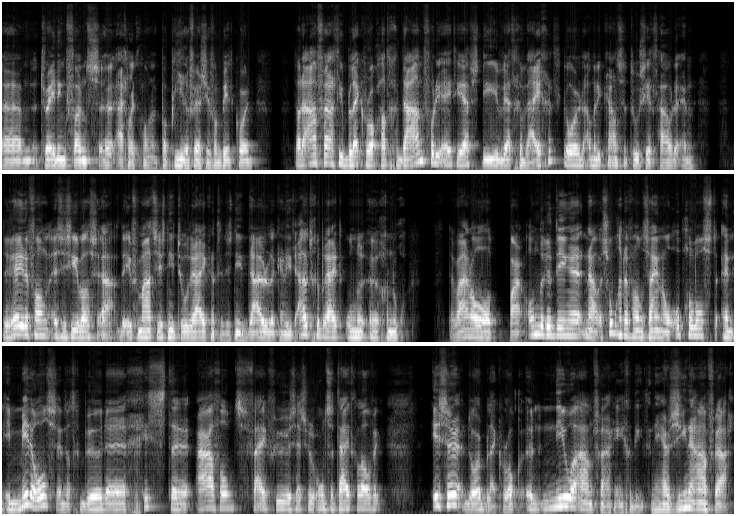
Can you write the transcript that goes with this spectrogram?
um, Trading Funds, eigenlijk gewoon een papieren versie van Bitcoin dat de aanvraag die BlackRock had gedaan voor die ETF's, die werd geweigerd door de Amerikaanse toezichthouder. En de reden van SEC was, ja, de informatie is niet toereikend, het is niet duidelijk en niet uitgebreid uh, genoeg. Er waren al een paar andere dingen. Nou, sommige daarvan zijn al opgelost. En inmiddels, en dat gebeurde gisteravond, 5 uur, 6 uur onze tijd geloof ik, is er door BlackRock een nieuwe aanvraag ingediend. Een herziene aanvraag.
